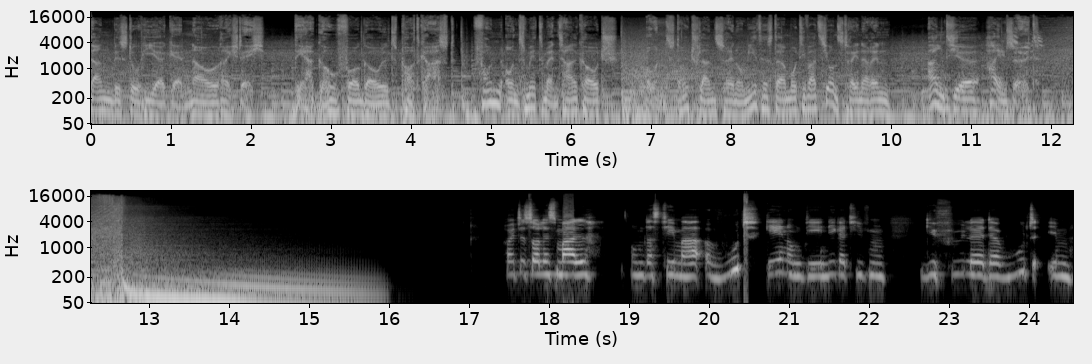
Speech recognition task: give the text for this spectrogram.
Dann bist du hier genau richtig. Der Go for Gold Podcast von und mit Mentalcoach und Deutschlands renommiertester Motivationstrainerin Antje Heimsöth. Heute soll es mal um das Thema Wut gehen, um die negativen Gefühle der Wut im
